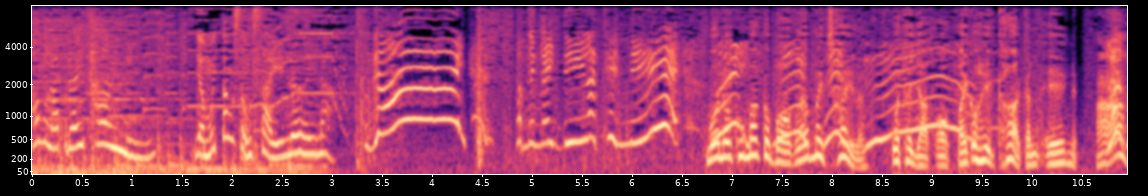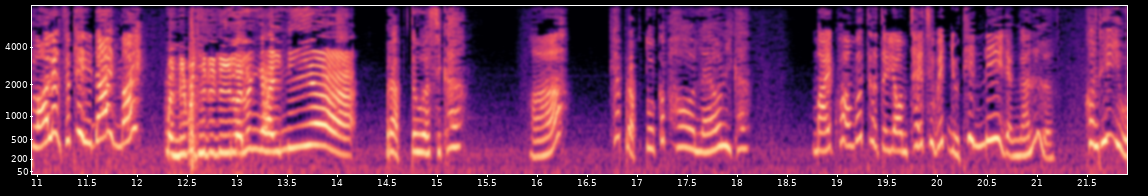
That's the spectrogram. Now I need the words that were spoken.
ห้องลับไร้ทางหนียังไม่ต้องสงสัยเลยล่ะทำยังไงดีล่ะทีนี้ โมโนคุมะก็บอกแล้วไม่ใช่เหรอว่าถ้าอยากออกไปก็ให้ฆ่ากันเองเนี่ยฮะเลิกล้อเล่นสักทีได้ไหมมันมีวิธีดีๆเลยหรือไงเนี่ย ปรับตัวสิคะฮะแค่ปรับตัวก็พอแล้วนี่คะหมายความว่าเธอจะยอมใช้ชีวิตอยู่ที่นี่อย่างนั้นเหรอคนที่อยู่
